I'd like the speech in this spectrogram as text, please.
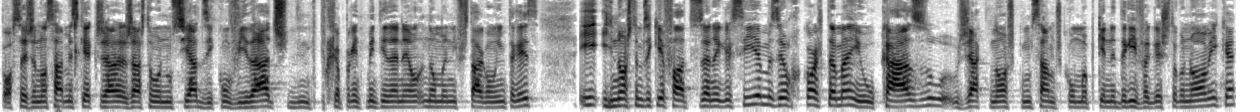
Ou seja, não sabem sequer que já, já estão anunciados e convidados, porque aparentemente ainda não, não manifestaram interesse. E, e, nós estamos aqui a falar de Susana Garcia, mas eu recordo também o caso, já que nós começámos com uma pequena deriva gastronómica,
